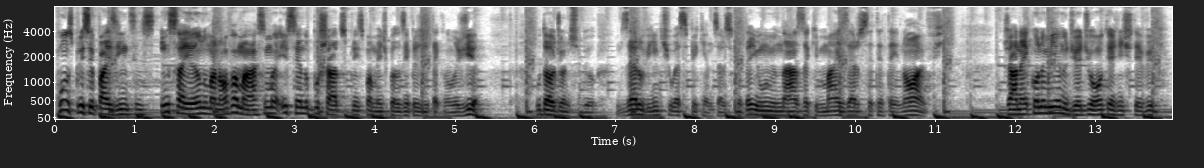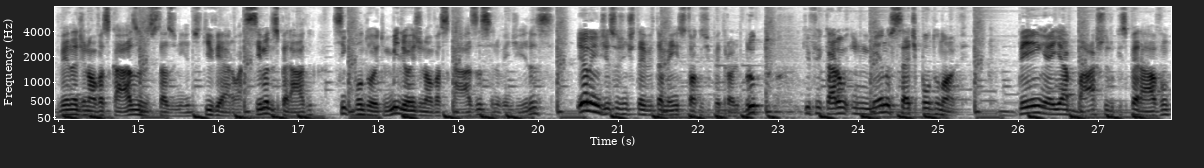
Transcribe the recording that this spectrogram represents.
com os principais índices ensaiando uma nova máxima e sendo puxados principalmente pelas empresas de tecnologia. O Dow Jones subiu 0,20, o SP 500 0,51 e o Nasdaq mais 0,79. Já na economia, no dia de ontem, a gente teve venda de novas casas nos Estados Unidos, que vieram acima do esperado, 5,8 milhões de novas casas sendo vendidas. E além disso, a gente teve também estoques de petróleo bruto, que ficaram em menos 7,9, bem aí abaixo do que esperavam,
